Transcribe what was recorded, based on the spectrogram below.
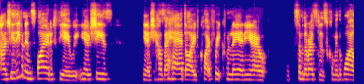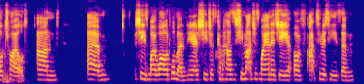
And she's even inspired a few, you know, she's, you know, she has her hair dyed quite frequently and, you know, some of the residents call me the wild child and um, she's my wild woman. You know, she just kind of has she matches my energy of activities and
